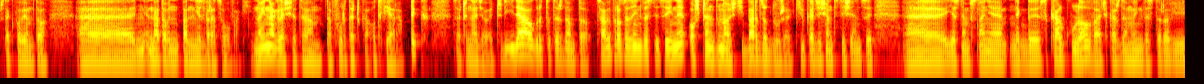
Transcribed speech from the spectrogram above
że tak powiem, to e, na to pan nie zwraca uwagi. No i nagle się ta, ta furteczka otwiera. Pyk, zaczyna działać. Czyli idea ogród to też dom to cały proces inwestycyjny, oszczędności bardzo duże, kilkadziesiąt tysięcy e, jestem w stanie jakby skalkulować każdemu inwestorowi,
